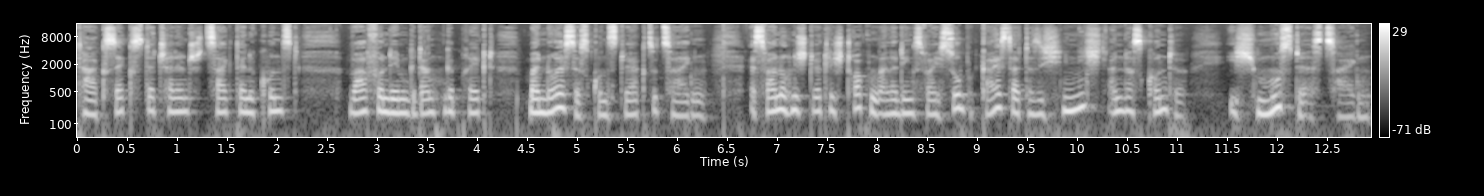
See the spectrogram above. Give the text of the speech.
Tag 6 der Challenge zeigt deine Kunst war von dem Gedanken geprägt, mein neuestes Kunstwerk zu zeigen. Es war noch nicht wirklich trocken, allerdings war ich so begeistert, dass ich nicht anders konnte. Ich musste es zeigen.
